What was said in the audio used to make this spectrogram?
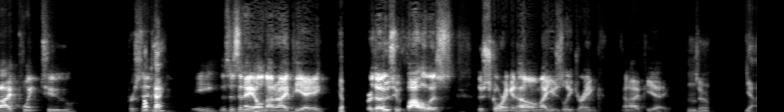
Five point two percent. okay. This is an ale, not an IPA. Yep. For those who follow us, they're scoring at home. I usually drink an IPA. So Mhm. Yeah.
